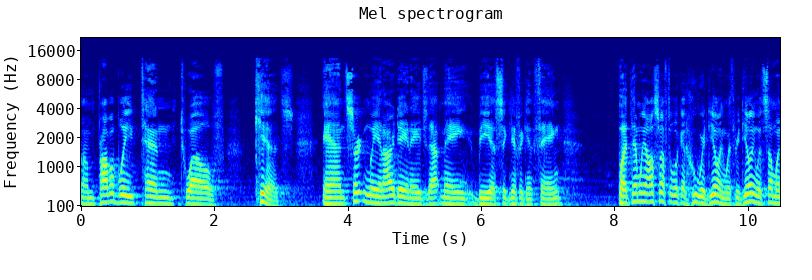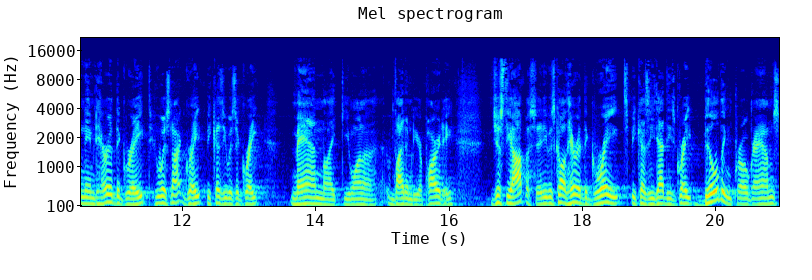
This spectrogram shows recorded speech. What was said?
um, probably 10, 12 kids. And certainly in our day and age, that may be a significant thing. But then we also have to look at who we're dealing with. We're dealing with someone named Herod the Great, who was not great because he was a great man, like you want to invite him to your party. Just the opposite. He was called Herod the Great because he had these great building programs,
